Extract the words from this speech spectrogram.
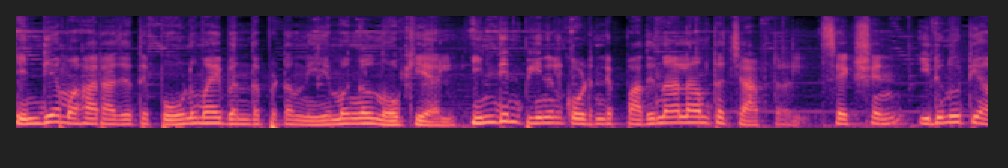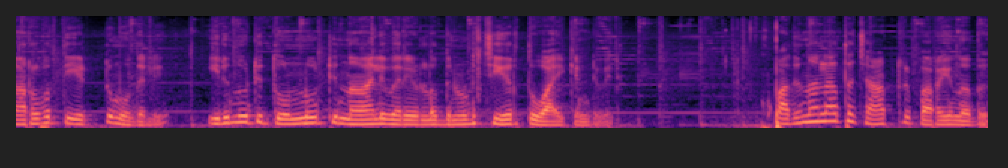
ഇന്ത്യ മഹാരാജ്യത്തെ പോണുമായി ബന്ധപ്പെട്ട നിയമങ്ങൾ നോക്കിയാൽ ഇന്ത്യൻ പീനൽ കോഡിന്റെ പതിനാലാമത്തെ ചാപ്റ്ററിൽ സെക്ഷൻ ഇരുന്നൂറ്റി അറുപത്തി എട്ട് മുതൽ ഇരുന്നൂറ്റി തൊണ്ണൂറ്റി നാല് വരെയുള്ളതിനോട് ചേർത്ത് വായിക്കേണ്ടി വരും. പതിനാലാമത്തെ ചാപ്റ്റർ പറയുന്നത്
